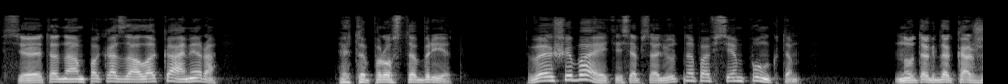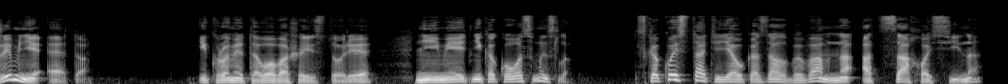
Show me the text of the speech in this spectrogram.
Все это нам показала камера. Это просто бред. Вы ошибаетесь абсолютно по всем пунктам. «Ну так докажи мне это!» И кроме того, ваша история не имеет никакого смысла. С какой стати я указал бы вам на отца Хосина?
